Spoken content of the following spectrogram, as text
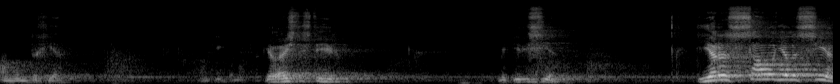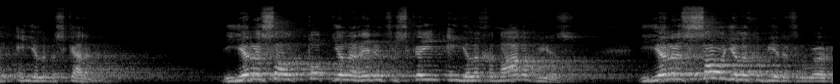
aan hom te gee. Dankie kom ons. Jy luister stuur met hierdie seën. Die Here sal julle seën en julle beskerm. Die Here sal tot julle redding verskyn en julle genadig wees. Die Here sal julle gebede verhoor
